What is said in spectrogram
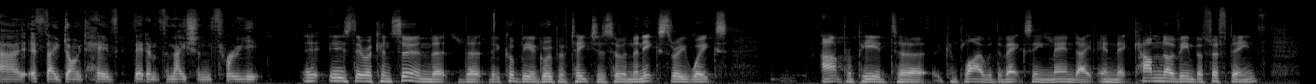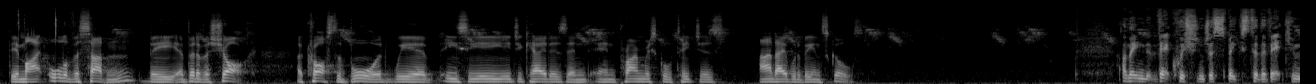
uh, if they don't have that information through yet. Is there a concern that, that there could be a group of teachers who in the next three weeks aren't prepared to comply with the vaccine mandate and that come November 15th there might all of a sudden be a bit of a shock across the board where ECE educators and, and primary school teachers aren't able to be in schools? I mean, that question just speaks to the vacuum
